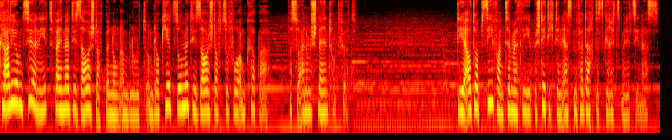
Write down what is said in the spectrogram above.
Kaliumcyanid verhindert die Sauerstoffbindung im Blut und blockiert somit die Sauerstoffzufuhr im Körper, was zu einem schnellen Tod führt. Die Autopsie von Timothy bestätigt den ersten Verdacht des Gerichtsmediziners.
